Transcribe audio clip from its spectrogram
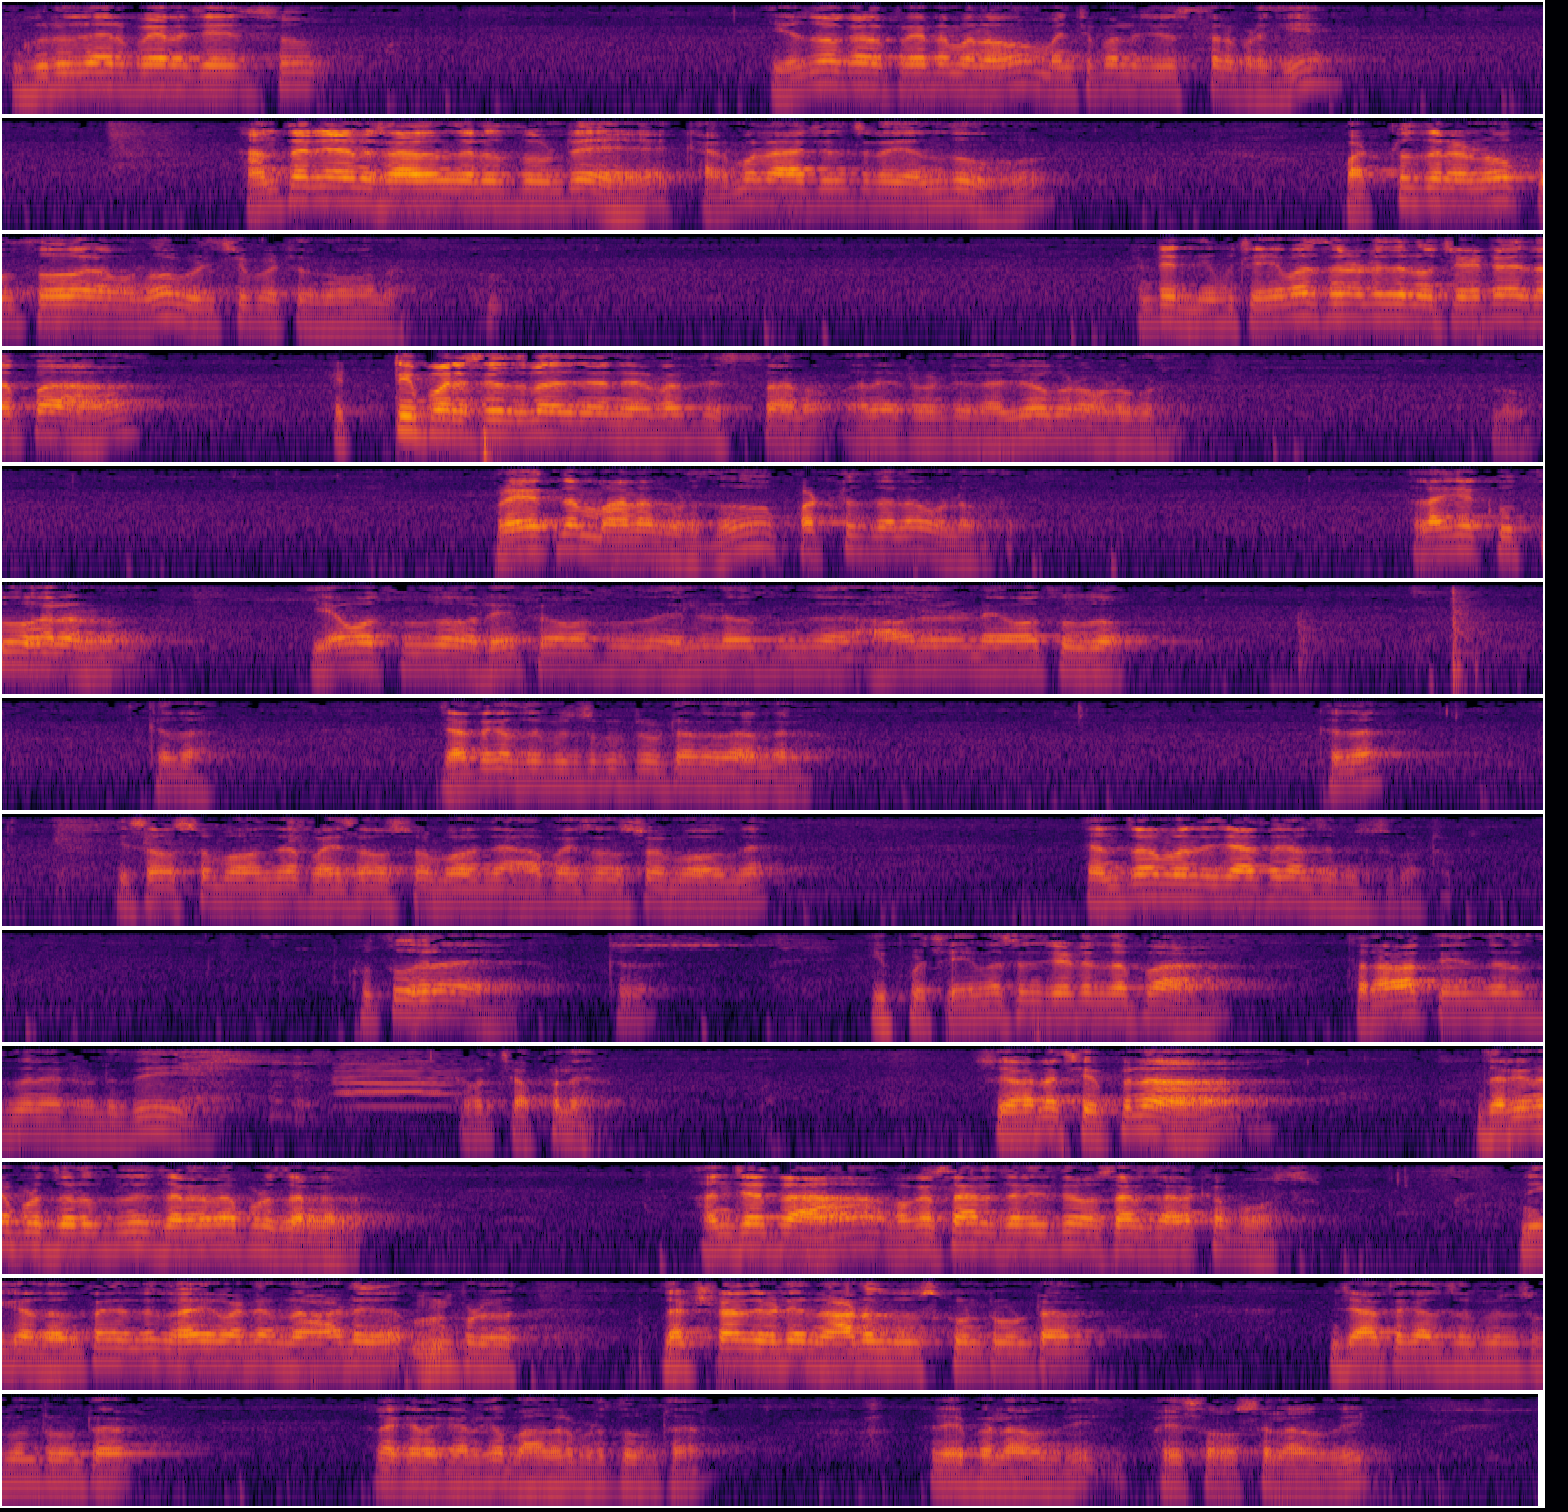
గురుగారి పైన చేయొచ్చు. ఏదో ఒక పైన మనం మంచి పనులు చేస్తున్నప్పటికీ అంతర్యామి సాధన జరుగుతూ ఉంటే కర్మలు ఆచరించడం ఎందు పట్టుదలను కుతూహలమును విడిచిపెట్టును అంటే నువ్వు చేయవలసినటువంటిది నువ్వు చేయటమే తప్ప ఎట్టి పరిస్థితుల్లో అది నేను నిర్వర్తిస్తాను అనేటువంటి రజోగుణం ఉండకూడదు. ప్రయత్నం మానకూడదు పట్టుదల ఉండకూడదు. అలాగే కుతూహలను ఏమవుతుందో రేపేమవుతుందో ఎల్లుండి అవుతుందో ఆవులండి ఏమవుతుందో కదా? జాతకాలు చూపించుకుంటూ ఉంటారు కదా అందరూ. కదా? ఈ సంవత్సరం బాగుందా? పై సంవత్సరం బాగుందా? ఆ పై సంవత్సరం బాగుందా? ఎంతో మంది జాతకాలు చూపించుకోవటం కుతూహలమే కదా? ఇప్పుడు చేయవలసింది చేయడం తప్ప తర్వాత ఏం జరుగుతుంది అనేటువంటిది ఎవరు చెప్పలేరు. సో ఎవరైనా చెప్పినా జరిగినప్పుడు జరుగుతుంది జరగనప్పుడు జరగదు. అంచేత ఒకసారి జరిగితే ఒకసారి జరగకపోవచ్చు. నీకు అదంతా ఎందుకు అంటే నాడు ఇప్పుడు దక్షిణాది వెళ్ళి నాడులు చూసుకుంటూ ఉంటారు జాతకాలు చూపించుకుంటూ ఉంటారు రకరకాలుగా బాధలు పడుతూ ఉంటారు. రేపు ఎలా ఉంది? పై సంవత్సరం ఎలా ఉంది?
